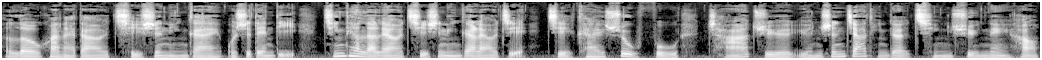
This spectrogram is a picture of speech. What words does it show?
Hello，欢迎来到其实你应该，我是 Dandy，今天来聊聊其实你应该了解，解开束缚，察觉原生家庭的情绪内耗，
